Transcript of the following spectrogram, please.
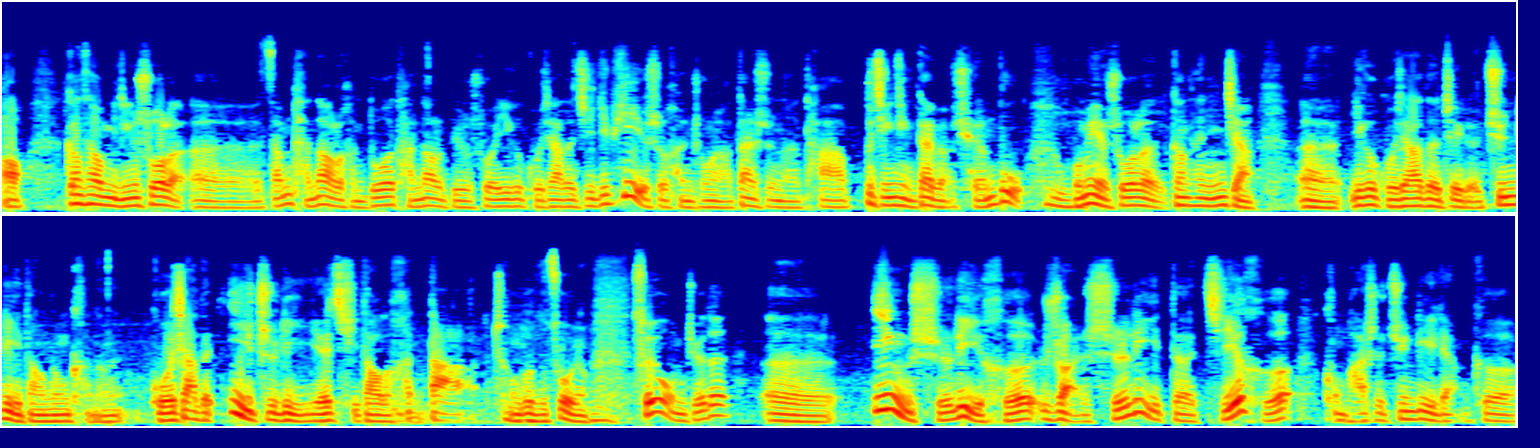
好，刚才我们已经说了，呃，咱们谈到了很多，谈到了，比如说一个国家的 GDP 是很重要，但是呢，它不仅仅代表全部。我们也说了，刚才您讲，呃，一个国家的这个军力当中，可能国家的意志力也起到了很大程度的作用。所以我们觉得，呃，硬实力和软实力的结合，恐怕是军力两个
